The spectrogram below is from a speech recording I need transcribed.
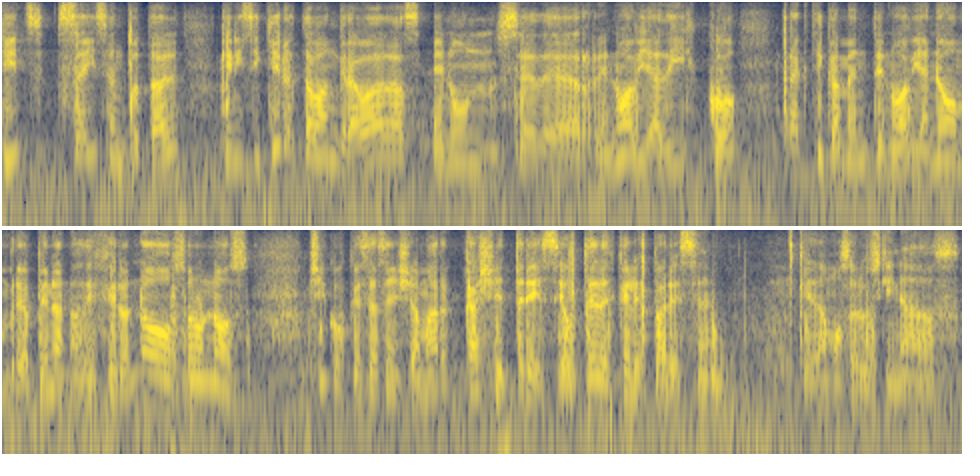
hits, seis en total, que ni siquiera estaban grabadas en un CDR, no había disco, prácticamente no había nombre, apenas nos dijeron, no, son unos chicos que se hacen llamar Calle 13, ¿a ustedes qué les parece? Quedamos alucinados.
